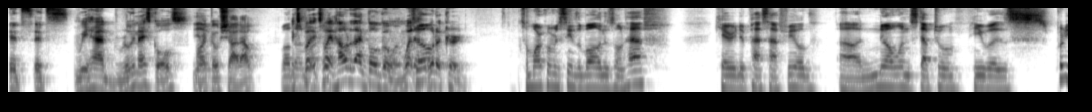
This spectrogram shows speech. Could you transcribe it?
It's it's we had really nice goals. Yeah. Marco shout out. Well done, Marco. explain how did that goal go in? What So- what occurred? So Marco received the ball in his own half, carried it past half field. Uh, no one stepped to him. He was pretty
